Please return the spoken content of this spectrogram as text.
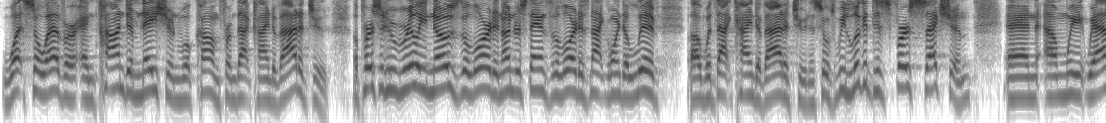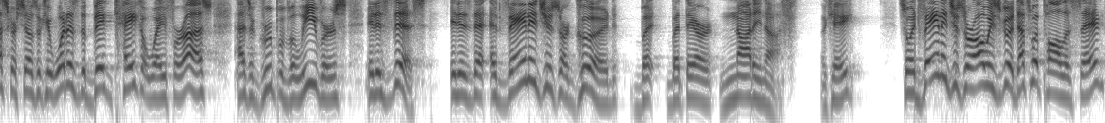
whatsoever, and condemnation will come from that kind of attitude. A person who really knows the Lord and understands the Lord is not going to live uh, with that kind of attitude. And so, as we look at this first section and um, we, we ask ourselves, okay, what is the big takeaway for us as a group of believers? It is this it is that advantages are good, but, but they are not enough. Okay? So advantages are always good. That's what Paul is saying.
